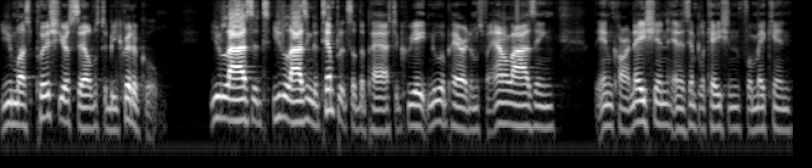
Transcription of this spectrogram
You must push yourselves to be critical, utilizing the templates of the past to create newer paradigms for analyzing the incarnation and its implication for making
